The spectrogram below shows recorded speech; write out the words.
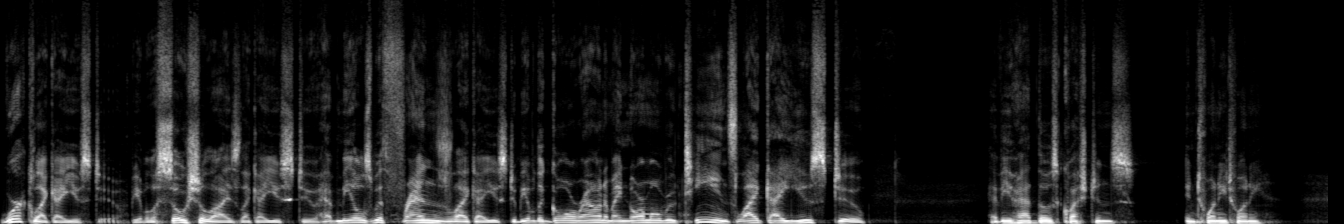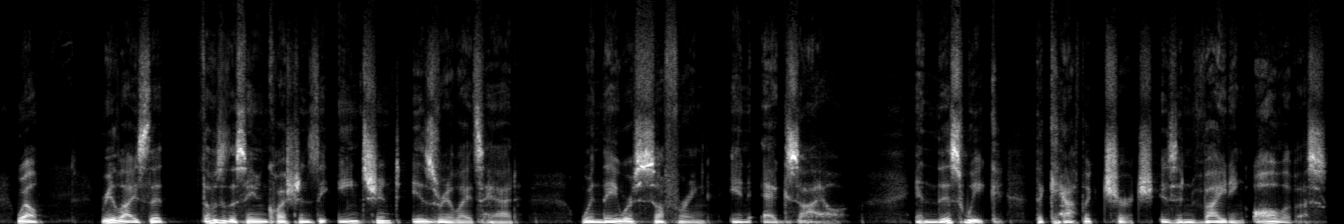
Work like I used to, be able to socialize like I used to, have meals with friends like I used to, be able to go around in my normal routines like I used to. Have you had those questions in 2020? Well, realize that those are the same questions the ancient Israelites had when they were suffering in exile. And this week, the Catholic Church is inviting all of us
